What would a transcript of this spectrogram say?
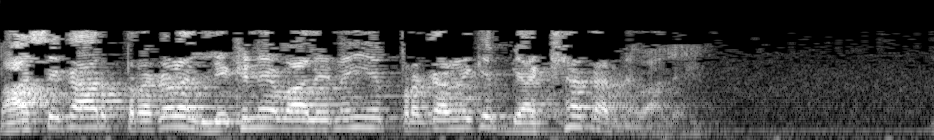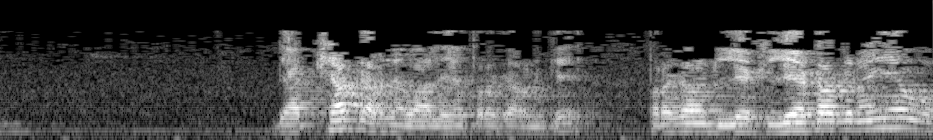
भाष्यकार प्रकरण लिखने वाले नहीं है, प्रकरण के व्याख्या करने वाले हैं। व्याख्या करने वाले हैं प्रकरण के। प्रकरण लेख, लेखक नहीं है वो।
